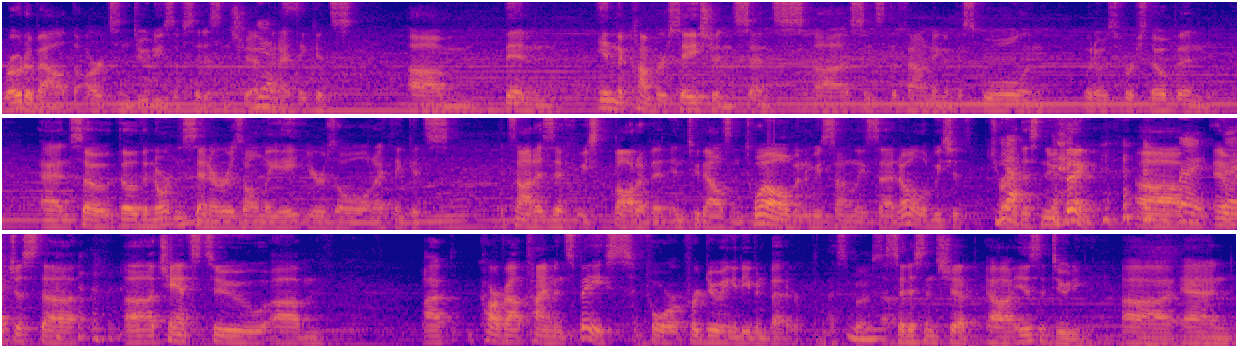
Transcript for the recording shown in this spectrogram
wrote about the arts and duties of citizenship, yes. and I think it's um, been in the conversation since uh, since the founding of the school and when it was first opened. And so, though the Norton Center is only eight years old, I think it's it's not as if we thought of it in 2012 and we suddenly said, "Oh, we should try yeah. this new thing." Um, right, it right. was just uh, a chance to um, uh, carve out time and space for for doing it even better. I suppose mm-hmm. citizenship uh, is a duty, uh, and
